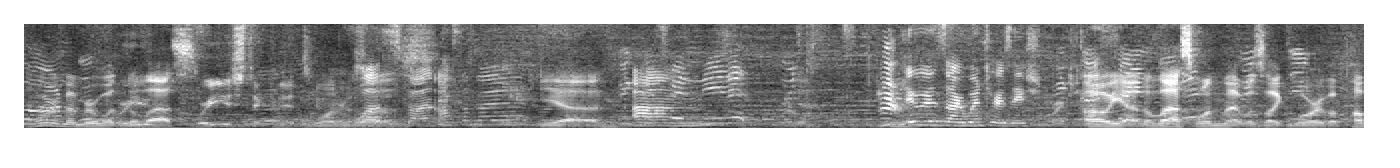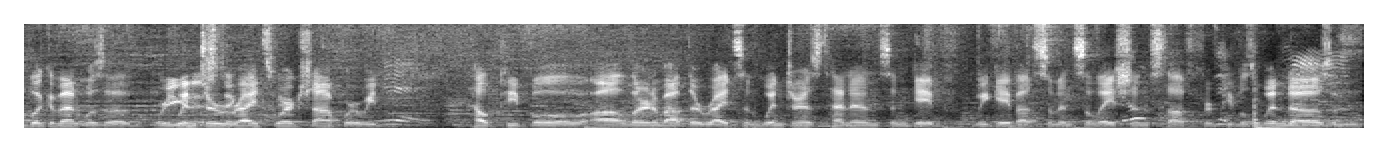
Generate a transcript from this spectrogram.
I don't remember what the last Where are you sticking it to? one was. Last fun. Awesome. Yeah. Um, it was our winterization workshop. Oh yeah, the last one that was like more of a public event was a Where you gonna winter stick rights workshop where we helped people uh, learn about their rights in winter as tenants and gave we gave out some insulation stuff for people's windows and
